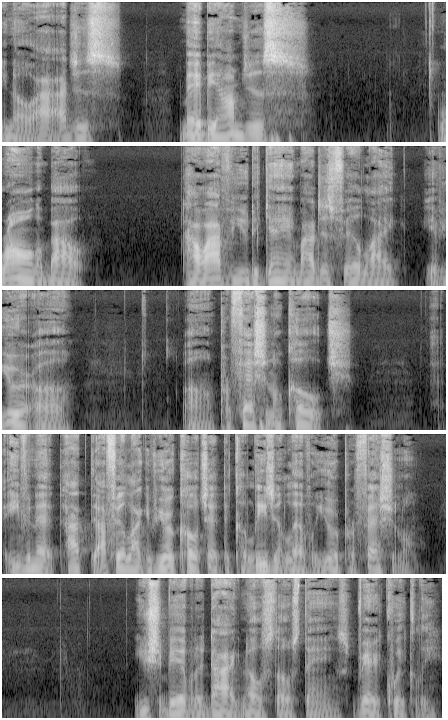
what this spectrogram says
you know, I, I just maybe I'm just wrong about how I view the game. I just feel like if you're a, a professional coach, even at I I feel like if you're a coach at the collegiate level, you're a professional. You should be able to diagnose those things very quickly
